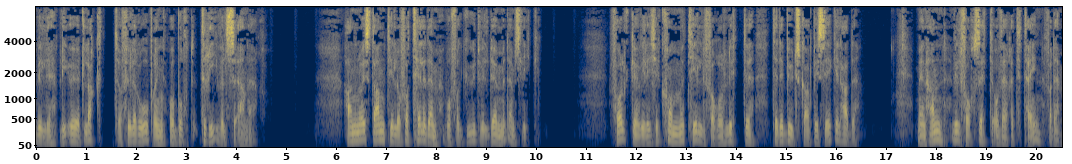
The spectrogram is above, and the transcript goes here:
ville bli ødelagt, og full erobring og bortdrivelse er nær. Han er nå i stand til å fortelle dem hvorfor Gud vil dømme dem slik. Folket vil ikke komme til for å lytte til det budskapet Isekel hadde, men han vil fortsette å være et tegn for dem.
